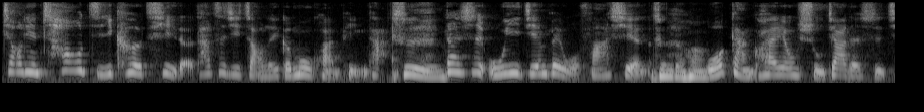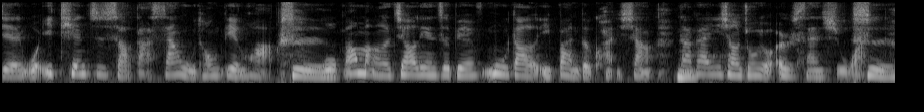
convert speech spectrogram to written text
教练超级客气的，他自己找了一个募款平台，是但是无意间被我发现了。真的哈，我赶快用暑假的时间，我一天至少打三五通电话，是我帮忙了教练这边募到了一半的款项，大概印象中有二三十万。是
